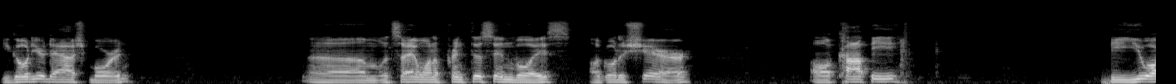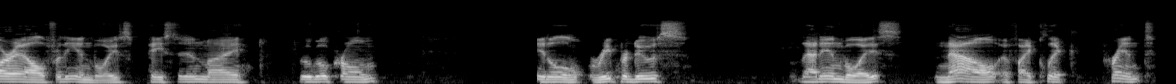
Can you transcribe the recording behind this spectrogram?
You go to your dashboard. Um, let's say I want to print this invoice. I'll go to share. I'll copy the URL for the invoice, paste it in my Google Chrome. It'll reproduce that invoice. Now, if I click print,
